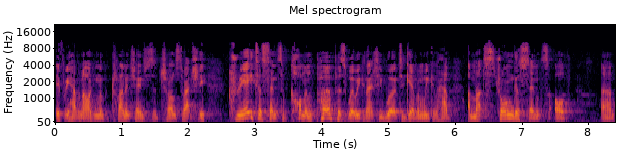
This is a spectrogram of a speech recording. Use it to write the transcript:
if we have an argument that climate change is a chance to actually create a sense of common purpose where we can actually work together and we can have a much stronger sense of, um,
